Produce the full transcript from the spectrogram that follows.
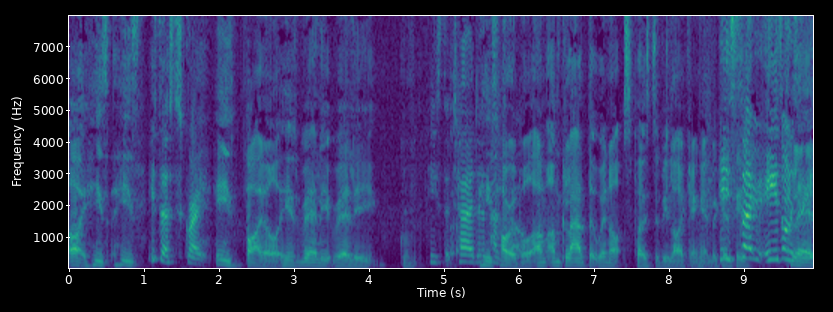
oh, he's he's He's a great. he's vile. He's really really. He's the turd He's horrible. I'm I'm glad that we're not supposed to be liking him because He's so he's honestly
